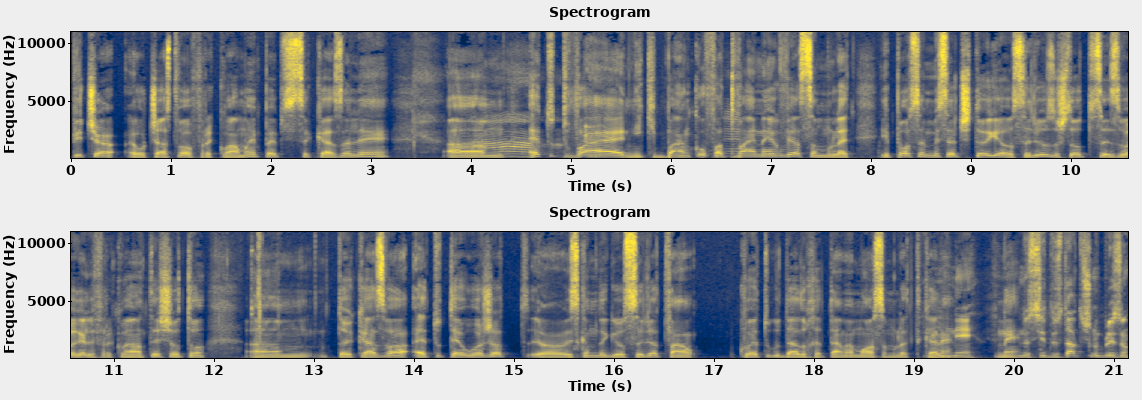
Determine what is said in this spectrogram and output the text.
Пича е участвал в реклама и Пепси са казали А. ето това е Ники Банков, а това е неговия самолет. И после мисля, че той ги е осъдил, защото са излагали в рекламата, защото ам, той казва, ето те лъжат, а, искам да ги осъдя, това, което го дадоха там е моят самолет. Така ли? Не, Не. но си достатъчно близо.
